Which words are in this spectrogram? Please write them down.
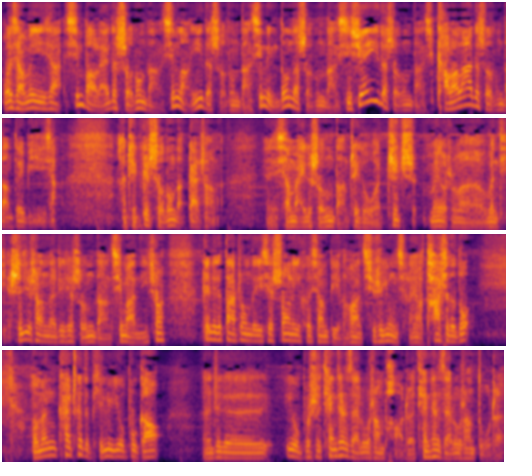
我想问一下，新宝来的手动挡、新朗逸的手动挡、新领动的手动挡、新轩逸的手动挡、卡罗拉的手动挡对比一下，啊，这跟手动挡干上了。想买一个手动挡，这个我支持，没有什么问题。实际上呢，这些手动挡起码你说跟这个大众的一些双离合相比的话，其实用起来要踏实的多。我们开车的频率又不高，呃，这个又不是天天在路上跑着，天天在路上堵着，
